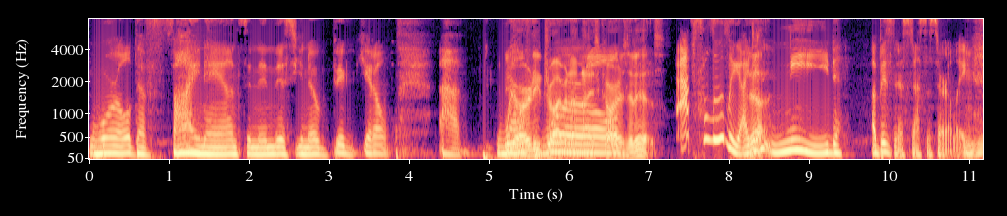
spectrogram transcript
world of finance and in this, you know, big, you know, uh, You're already driving a nice car as it is. Absolutely. I Yeah. didn't need a business necessarily, Mm-hmm.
